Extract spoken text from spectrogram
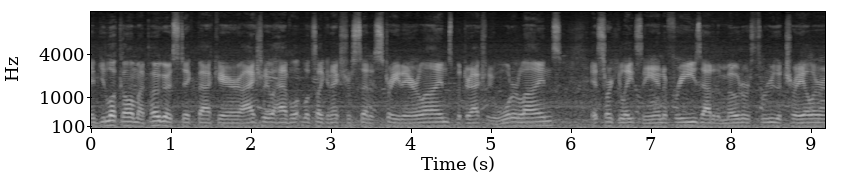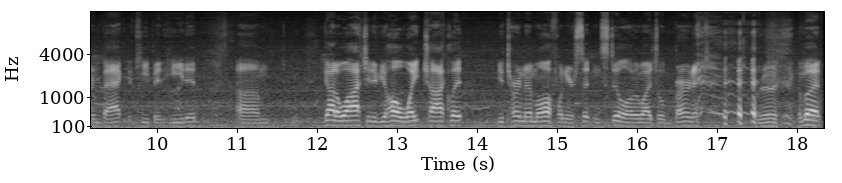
if you look on my pogo stick back there, I actually have what looks like an extra set of straight air lines, but they're actually water lines. It circulates the antifreeze out of the motor through the trailer and back to keep it heated. Um, you got to watch it. If you haul white chocolate, you turn them off when you're sitting still, otherwise you'll burn it. really? but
